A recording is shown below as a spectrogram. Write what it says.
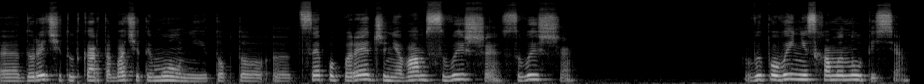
Е, До речі, тут карта, бачите, молнії. Тобто е, це попередження вам свише, свише. Ви повинні схаменутися.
